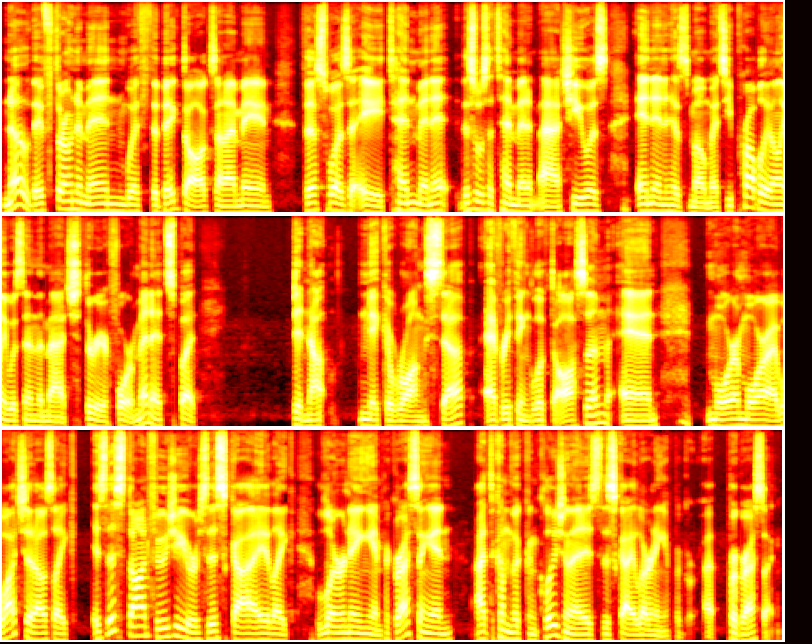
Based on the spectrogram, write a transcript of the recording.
no, they've thrown him in with the big dogs. And I mean, this was a 10 minute, this was a 10 minute match. He was in in his moments. He probably only was in the match three or four minutes, but did not make a wrong step. Everything looked awesome. And more and more I watched it, I was like, is this Don Fujii or is this guy like learning and progressing? And I had to come to the conclusion that it's this guy learning and prog- uh, progressing.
